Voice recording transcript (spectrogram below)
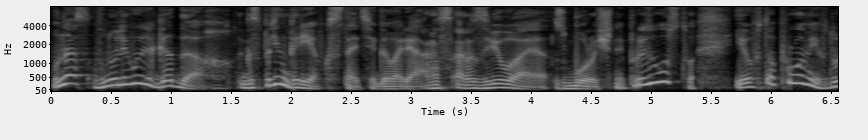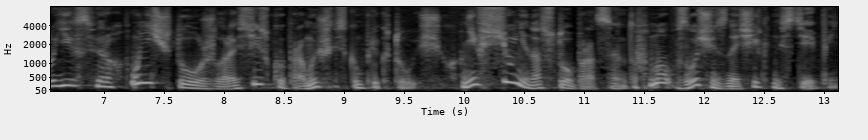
У нас в нулевых годах господин Греф, кстати говоря, раз, развивая сборочное производство и в автопроме, и в других сферах, уничтожил российскую промышленность комплектующих. Не всю, не на 100 100%, но в очень значительной степени.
